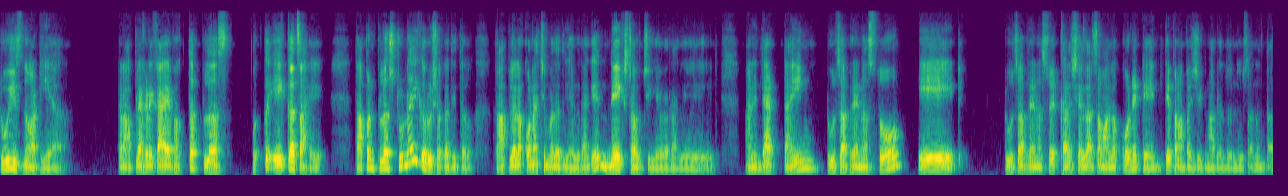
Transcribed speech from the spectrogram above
टू इज नॉट हिअर. तर आपल्याकडे काय आहे फक्त प्लस फक्त एकच आहे. तर आपण प्लस टू नाही करू शकत इथं. तर आपल्याला कोणाची मदत घ्यावी लागेल? नेक्स्ट हाऊसची घ्यावी लागेल. आणि दॅट टाईम 2 चा फ्रेंड असतो 8. 2 चा फ्रेंड असतो कारण शेजारचा मालक कोण आहे? टेन ते पण आपण शिकणार आहे दोन दिवसानंतर.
